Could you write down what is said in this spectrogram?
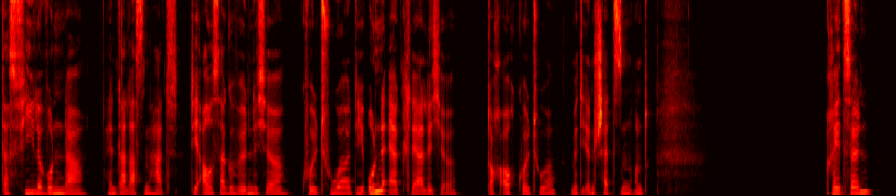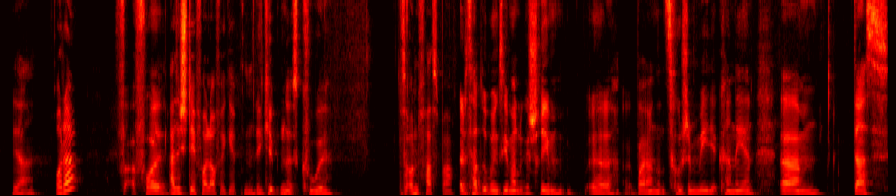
das viele Wunder hinterlassen hat, die außergewöhnliche Kultur, die unerklärliche, doch auch Kultur mit ihren Schätzen und Rätseln, Ja. oder? Voll. Also ich stehe voll auf Ägypten. Ägypten ist cool. Das ist unfassbar. Das hat übrigens jemand geschrieben äh, bei unseren Social Media Kanälen, ähm, dass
